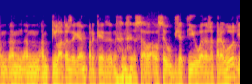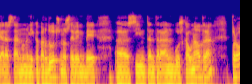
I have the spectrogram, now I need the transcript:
amb, amb, amb, pilotes, diguem, perquè el, el seu objectiu ha desaparegut i ara estan una mica perduts, no sé ben bé uh, si intentaran buscar un altre, però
